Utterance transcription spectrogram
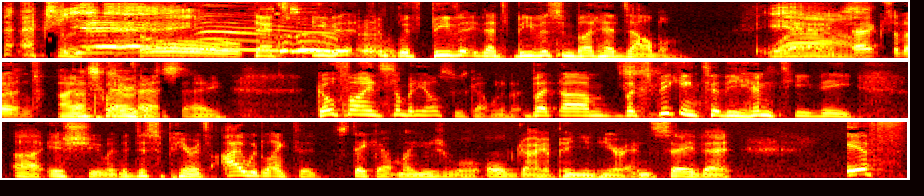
Excellent. Oh, That's Beavis, with Beavis. That's Beavis and Butthead's album. Wow. excellent. I'm That's proud to say. Go find somebody else who's got one of those. But um, but speaking to the MTV uh, issue and the disappearance, I would like to stake out my usual old guy opinion here and say that if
